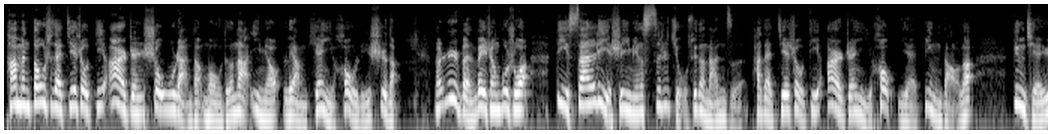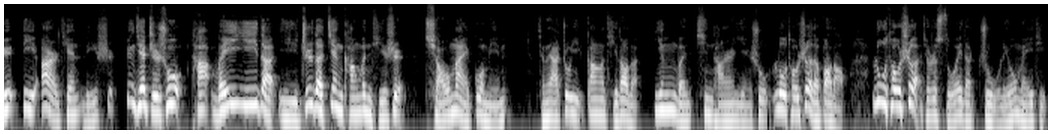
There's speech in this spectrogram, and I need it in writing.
他们都是在接受第二针受污染的某德纳疫苗两天以后离世的。那日本卫生部说，第三例是一名四十九岁的男子，他在接受第二针以后也病倒了。并且于第二天离世，并且指出他唯一的已知的健康问题是荞麦过敏。请大家注意刚刚提到的英文新唐人引述路透社的报道，路透社就是所谓的主流媒体。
